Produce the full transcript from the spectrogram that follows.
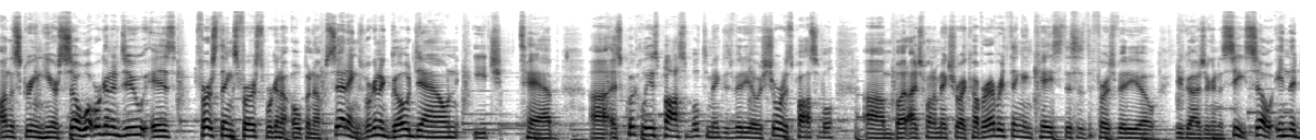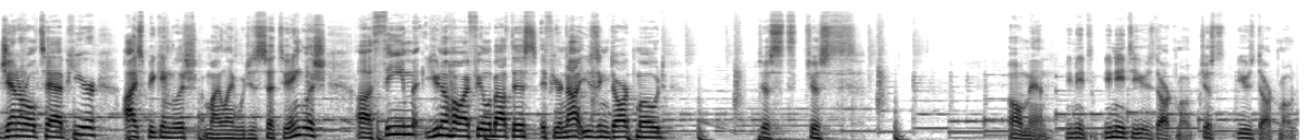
on the screen here. So what we're gonna do is, first things first, we're gonna open up settings. We're gonna go down each tab uh, as quickly as possible to make this video as short as possible. Um, but I just wanna make sure I cover everything in case this is the first video you guys are gonna see. So in the general tab here, I speak English. My language is set to English. Uh, theme, you know how I feel about this. If you're not using dark mode, just, just, oh man, you need, you need to use dark mode. Just use dark mode.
